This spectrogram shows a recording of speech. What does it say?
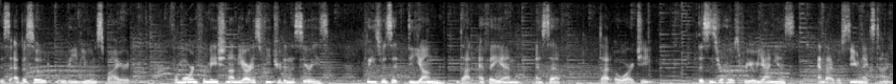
This episode will leave you inspired. For more information on the artists featured in the series, please visit deyoung.famsf.org. This is your host, Rio Yanez, and I will see you next time.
